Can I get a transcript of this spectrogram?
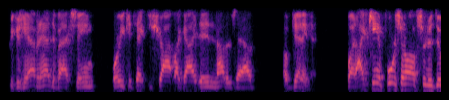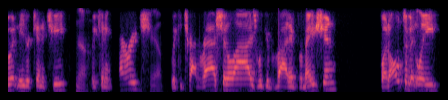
because you haven't had the vaccine, or you can take the shot like I did and others have of getting it. But I can't force an officer to do it, neither can a chief. No. We can encourage, Yeah. we can try to rationalize, we can provide information, but ultimately,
